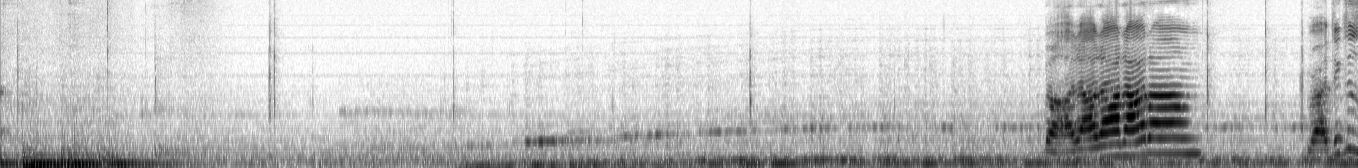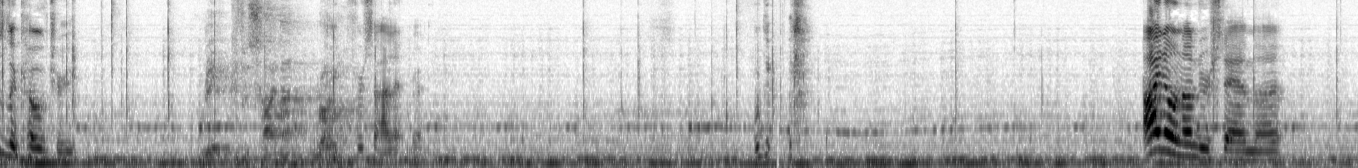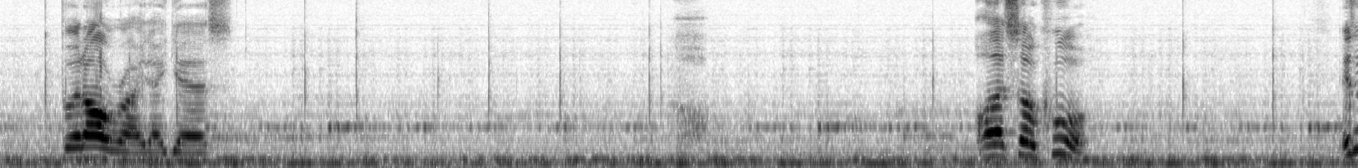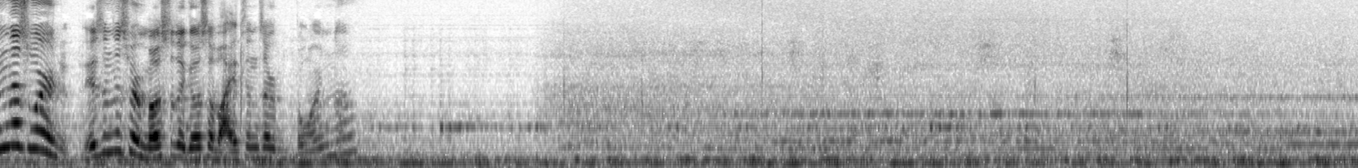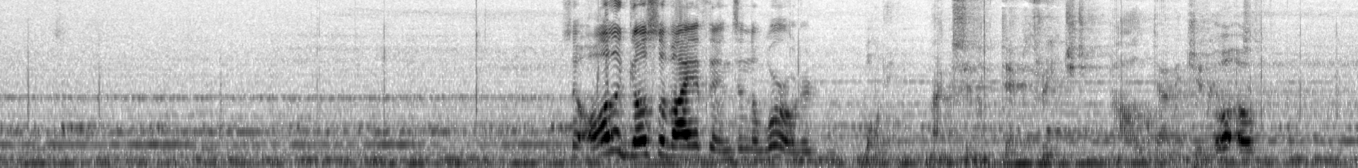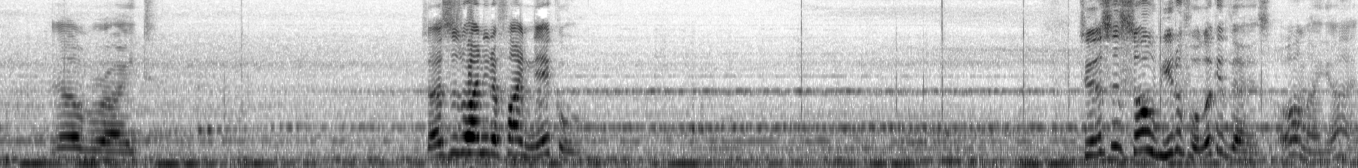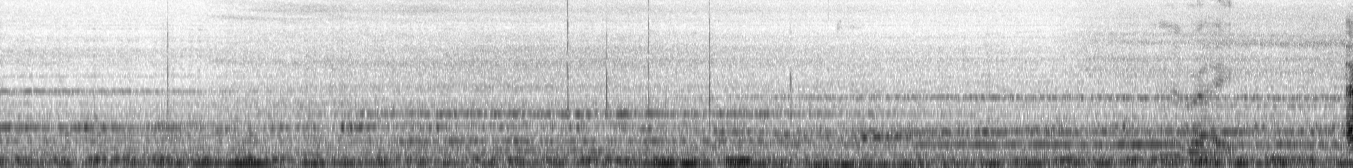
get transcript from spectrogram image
Ba da da da dum. Right, I think this is the cove tree. Rig for silent, right. For silent, right? Okay. I don't understand that. But alright, I guess. Oh, that's so cool. Isn't this where isn't this where most of the Ghost Leviathans are born though? All the Ghost Leviathans in the world are Warning. Maximum depth reached. Hull damage imminent. Uh-oh. Alright. So this is why I need to find Nickel. Dude, this is so beautiful. Look at this. Oh my god.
